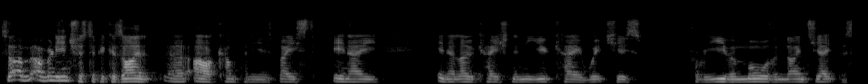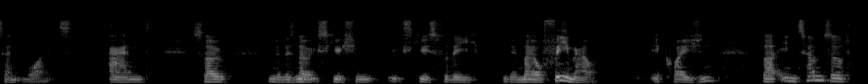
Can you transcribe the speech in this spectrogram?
So I'm, I'm really interested because I uh, our company is based in a in a location in the UK which is probably even more than 98% white, and so you know there's no excuse excuse for the you know male female equation, but in terms of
